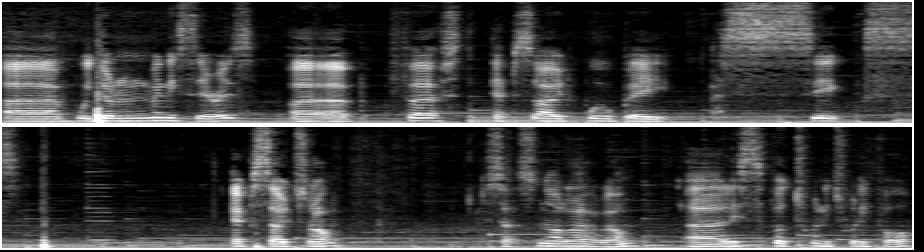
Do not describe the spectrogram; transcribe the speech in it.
Uh, we're doing a mini series. First episode will be six episodes long, so it's not that long. Uh, this is for 2024.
